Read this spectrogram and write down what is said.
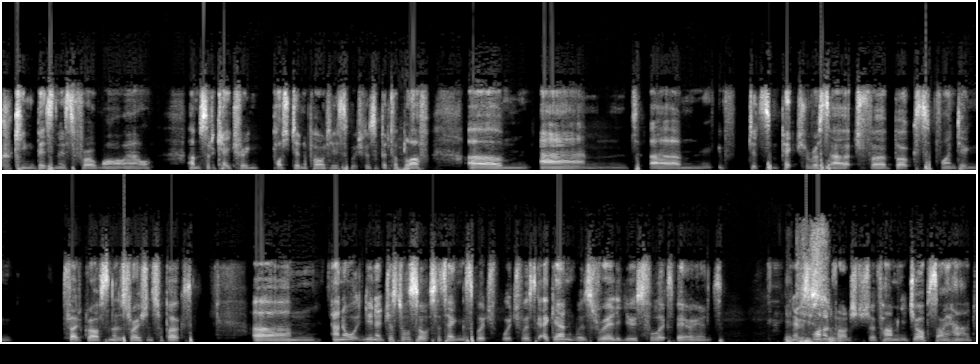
cooking business for a while um, sort of catering posh dinner parties, which was a bit of a mm-hmm. bluff, um, and um, did some picture research for books, finding photographs and illustrations for books. Um, and all you know, just all sorts of things, which which was again was really useful experience. Yeah, you know, it's one so... advantage of how many jobs I had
